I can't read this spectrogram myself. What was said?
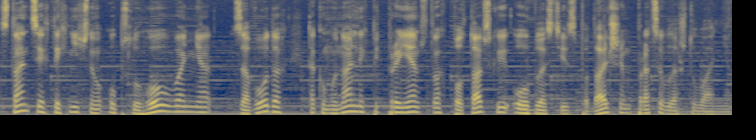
станціях технічного обслуговування, заводах та комунальних підприємствах Полтавської області з подальшим працевлаштуванням.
